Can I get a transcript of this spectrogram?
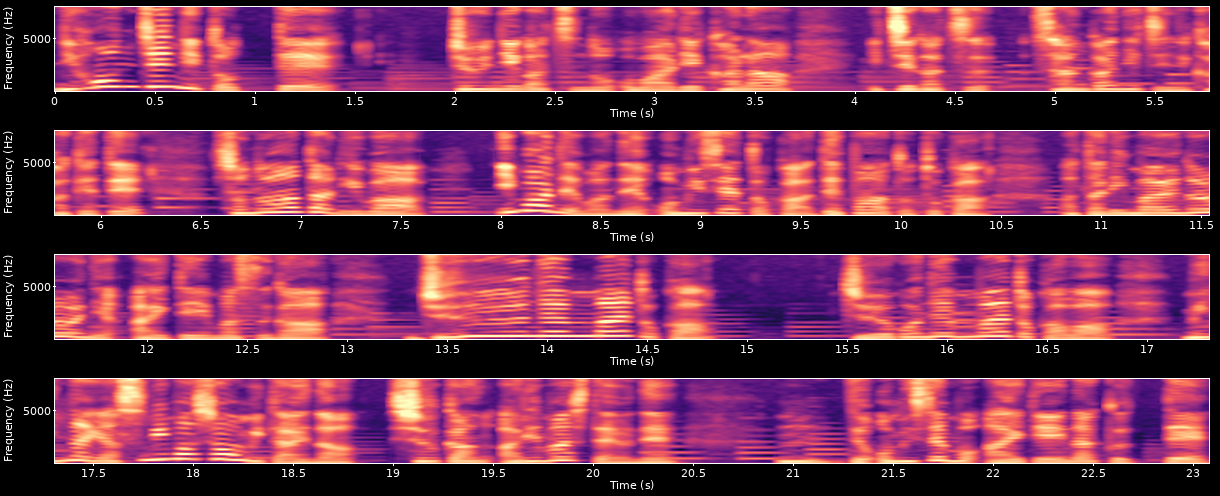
日本人にとって12月の終わりから1月三が日にかけてそのあたりは今ではねお店とかデパートとか当たり前のように開いていますが10年前とか15年前とかはみんな休みましょうみたいな習慣ありましたよね。うん、でお店も開いていなくって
